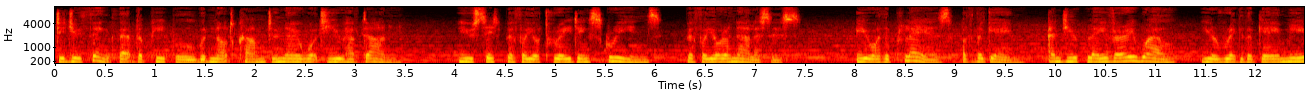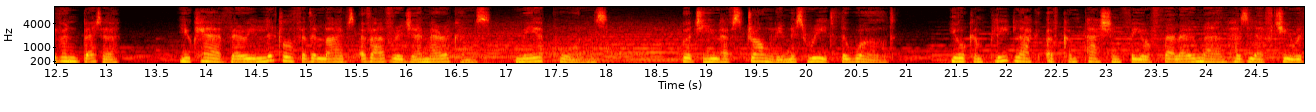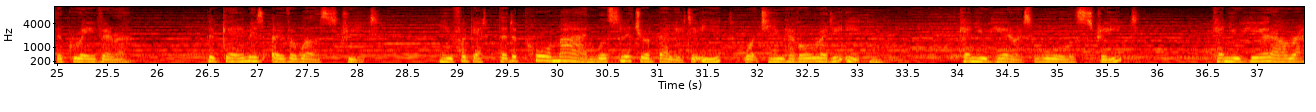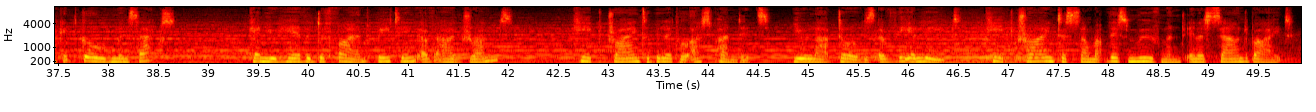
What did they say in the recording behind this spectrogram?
Did you think that the people would not come to know what you have done? You sit before your trading screens, before your analysis. You are the players of the game, and you play very well, you rig the game even better, you care very little for the lives of average Americans, mere pawns. But you have strongly misread the world. Your complete lack of compassion for your fellow man has left you with a grave error. The game is over Wall Street. You forget that a poor man will slit your belly to eat what you have already eaten. Can you hear us Wall Street? Can you hear our racket Goldman Sachs? Can you hear the defiant beating of our drums? Keep trying to belittle us pundits, you lapdogs of the elite. Keep trying to sum up this movement in a soundbite.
